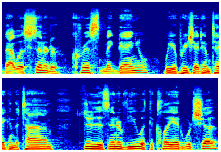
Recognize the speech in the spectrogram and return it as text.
That was Senator Chris McDaniel. We appreciate him taking the time to do this interview with the Clay Edwards Show.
